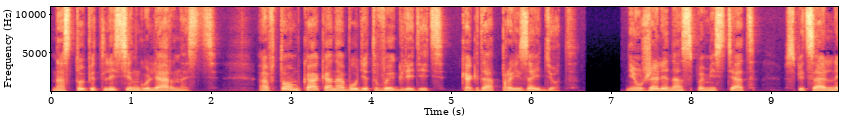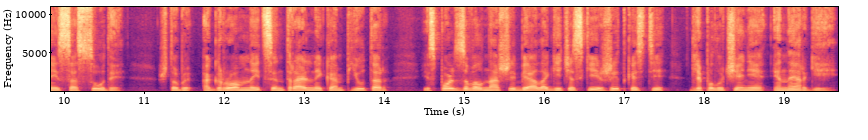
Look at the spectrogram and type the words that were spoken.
наступит ли сингулярность, а в том, как она будет выглядеть, когда произойдет. Неужели нас поместят в специальные сосуды, чтобы огромный центральный компьютер использовал наши биологические жидкости для получения энергии?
